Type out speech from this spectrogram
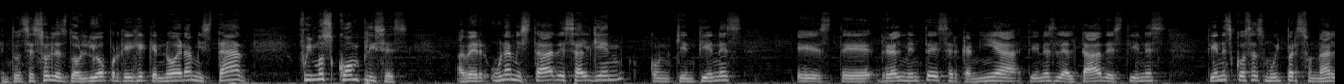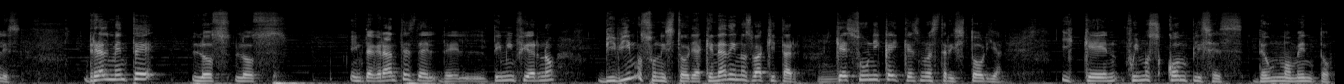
Entonces eso les dolió porque dije que no era amistad. Fuimos cómplices. A ver, una amistad es alguien con quien tienes este, realmente cercanía, tienes lealtades, tienes, tienes cosas muy personales. Realmente los, los integrantes del, del Team Infierno vivimos una historia que nadie nos va a quitar, que es única y que es nuestra historia. y que fuimos cómplices de un momento.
